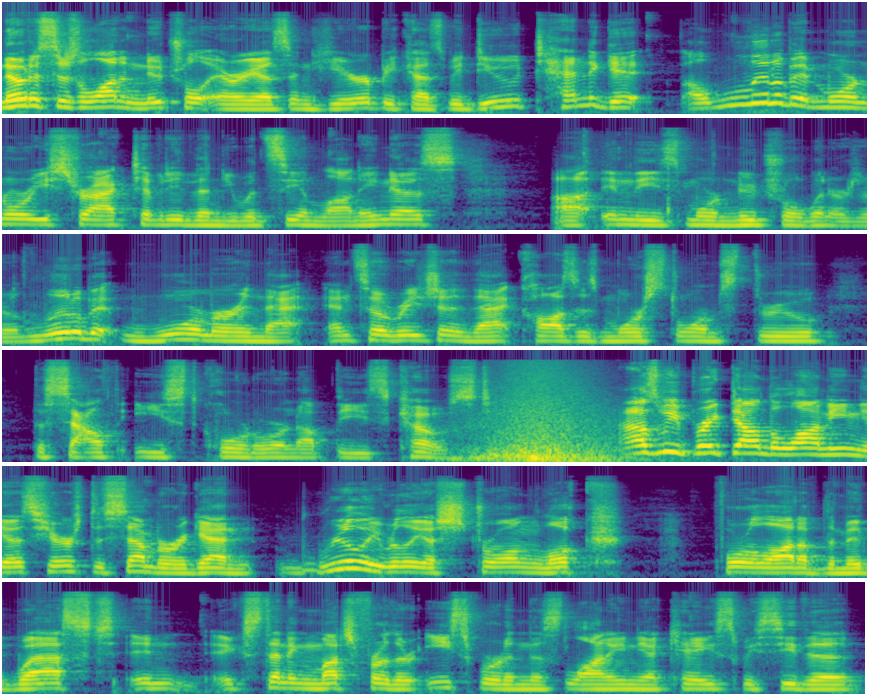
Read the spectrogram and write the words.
Notice there's a lot of neutral areas in here because we do tend to get a little bit more nor'easter activity than you would see in La Ninas uh, in these more neutral winters. They're a little bit warmer in that ENSO region, and that causes more storms through the southeast corridor and up the east coast. As we break down the La Ninas, here's December again. Really, really a strong look for a lot of the Midwest, in extending much further eastward in this La Nina case. We see the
